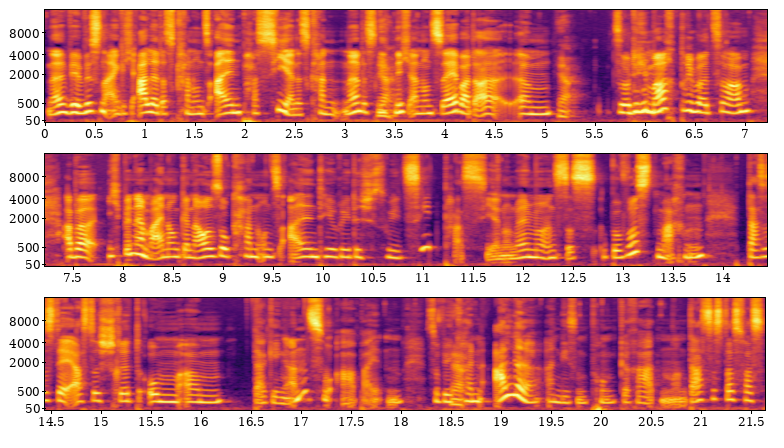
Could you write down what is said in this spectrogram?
Ne, wir wissen eigentlich alle, das kann uns allen passieren. Das kann, ne, das liegt ja. nicht an uns selber, da ähm, ja. so die Macht drüber zu haben. Aber ich bin der Meinung, genauso kann uns allen theoretisch Suizid passieren. Und wenn wir uns das bewusst machen, das ist der erste Schritt, um ähm, dagegen anzuarbeiten. So, wir ja. können alle an diesen Punkt geraten. Und das ist das, was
